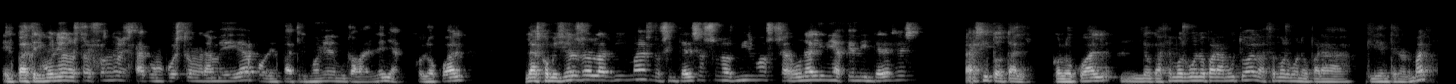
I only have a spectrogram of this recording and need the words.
el patrimonio de nuestros fondos está compuesto en gran medida por el patrimonio de Mutua Madrileña, con lo cual las comisiones son las mismas, los intereses son los mismos, o sea, una alineación de intereses casi total. Con lo cual, lo que hacemos bueno para mutua lo hacemos bueno para cliente normal.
